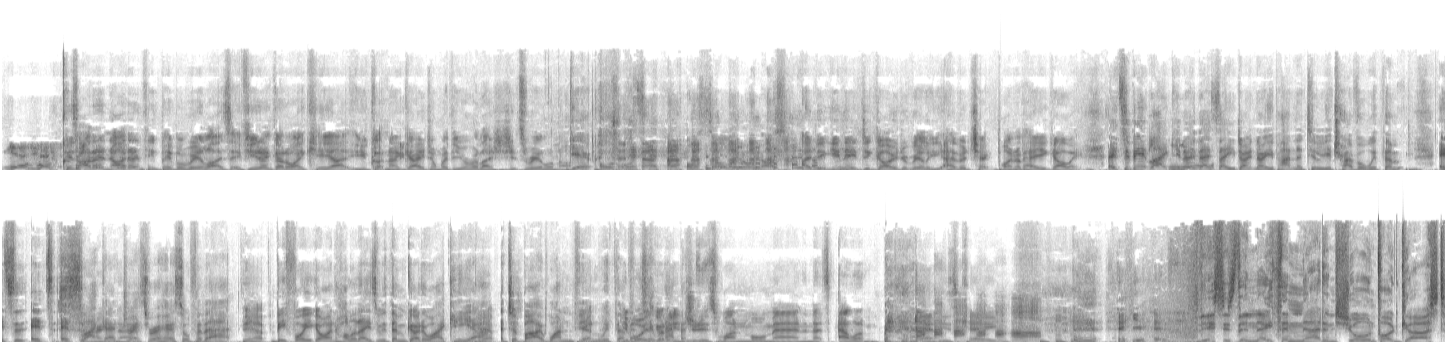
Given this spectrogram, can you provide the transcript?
Yeah. Because I don't, I don't think people realise that if you don't go to IKEA, you've got no gauge on whether your relationship's real or not. Yeah, or, or, or solid or not. I think you need to go to really have a checkpoint of how you're going. It's a bit like you know they say you don't know your partner till you travel with them. It's a, it's it's like a that. dress rehearsal for that. Yep. Before you go on holidays with them, go to IKEA Yep. to buy one thing Yeah. with them. You've always got to happens. introduce one more man, and that's Alan. and his key. This is the Nathan, Nat, and Sean podcast.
